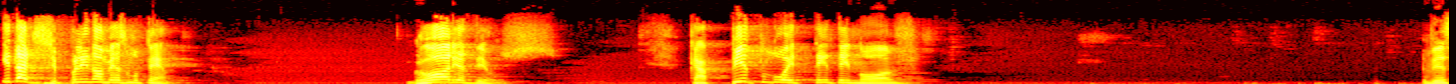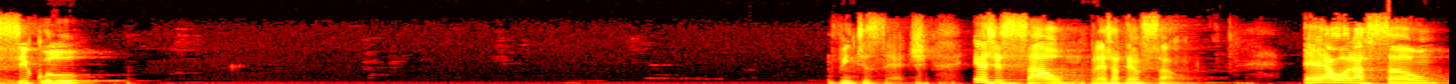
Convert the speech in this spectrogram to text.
e da disciplina ao mesmo tempo. Glória a Deus. Capítulo 89, versículo 27. Esse salmo, preste atenção, é a oração,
